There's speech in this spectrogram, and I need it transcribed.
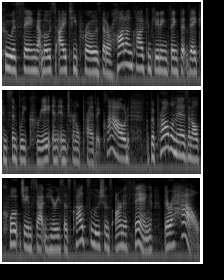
who is saying that most IT pros that are hot on cloud computing think that they can simply create an internal private cloud. But the problem is, and I'll quote James Staten here, he says, cloud solutions aren't a thing, they're a how.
